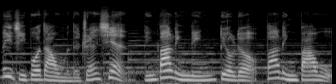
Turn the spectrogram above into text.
立即拨打我们的专线零八零零六六八零八五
